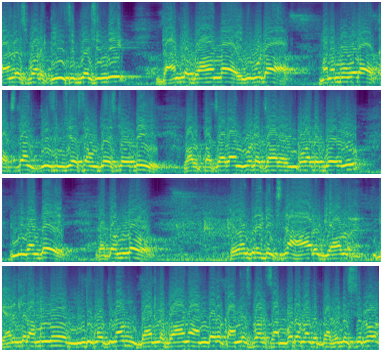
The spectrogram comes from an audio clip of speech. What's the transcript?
కాంగ్రెస్ పార్టీ క్లీన్ స్విప్ చేసింది. దాంట్లో భాగంగా ఇది కూడా మనము కూడా ఖచ్చితంగా క్లీన్ స్విప్ చేస్తాం ఉద్దేశంతో వాళ్ళ ప్రచారానికి కూడా చాలా వెనుకబడిపోయారు ఎందుకంటే గతంలో రేవంత్ రెడ్డి ఇచ్చిన ఆరు గ్యారంటీల అమలు ముందుకు పోతున్నాం. దాంట్లో భాగంగా అందరూ కాంగ్రెస్ పార్టీ సంపూర్ణ మద్దతు ప్రకటిస్తున్నారు.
